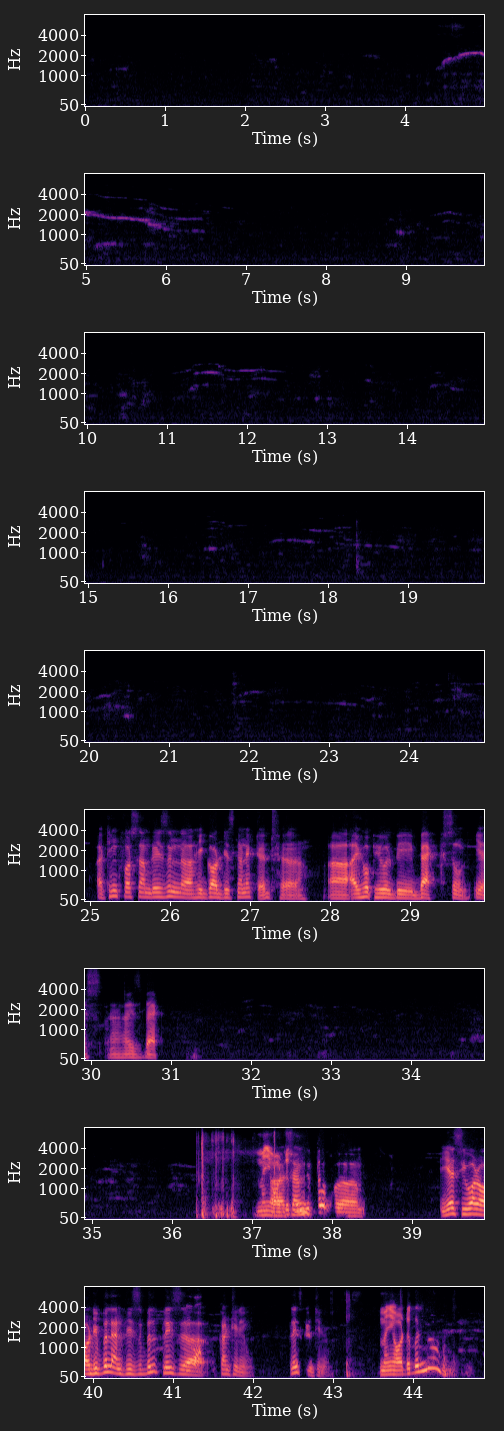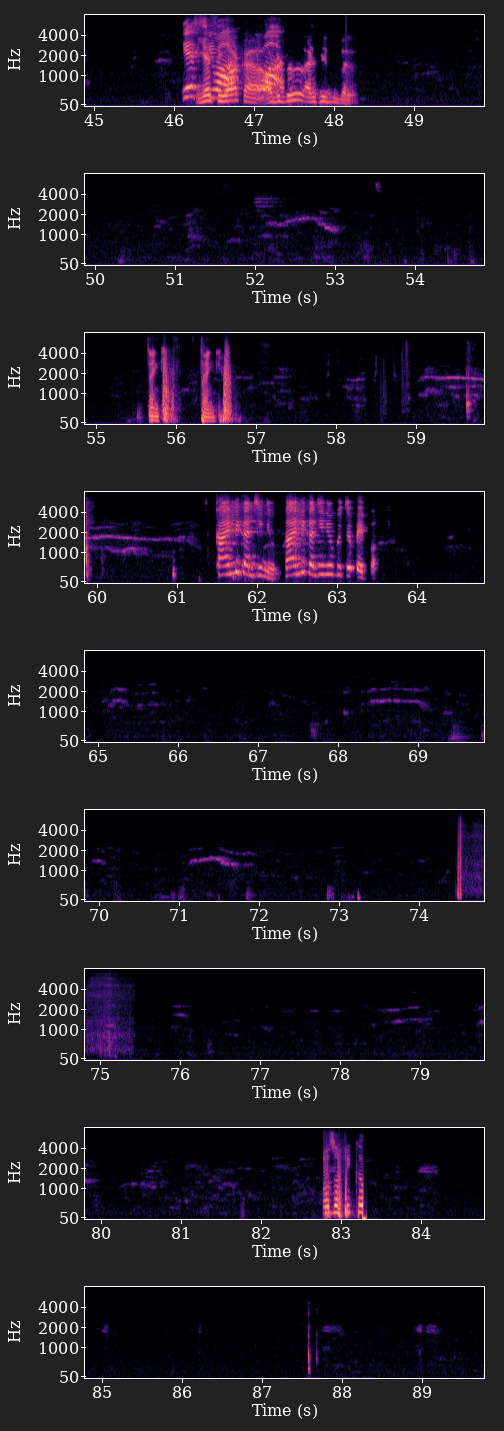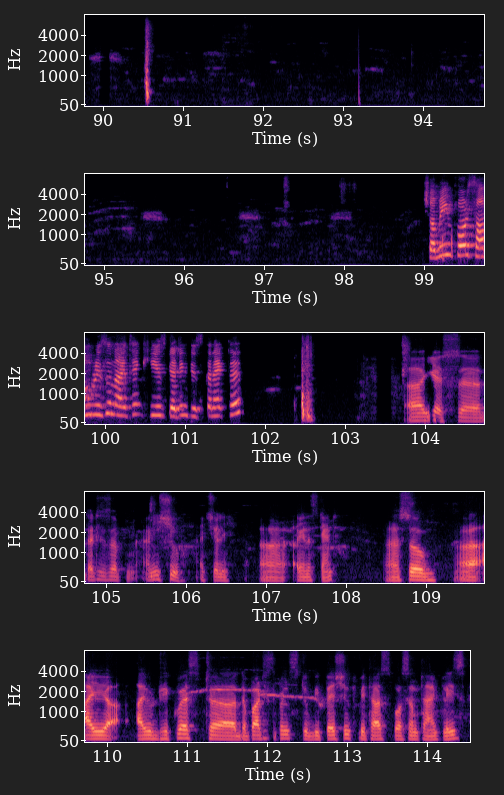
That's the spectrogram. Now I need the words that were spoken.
I think for some reason uh, he got disconnected. Uh, uh, I hope he will be back soon. Yes, uh, he's back. Am I Uh, audible? Shamdipta, um, yes, you are audible and visible. Please uh, continue. Please continue. Am I audible now? Yes, Yes, you, you are. are uh, you are. audible and visible. Thank you. Thank you. Kindly continue. Kindly continue with your paper. Philosophical Shamim, for some reason, I think he is getting disconnected. Uh, yes, uh, that is a, an issue actually. Uh, I understand. Uh, so uh, I uh, I would request the participants to be patient with us for some time, please.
